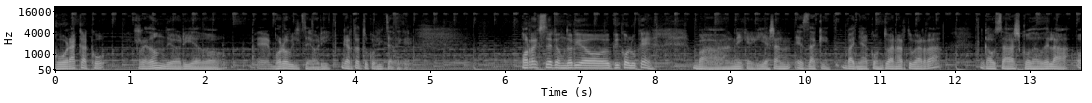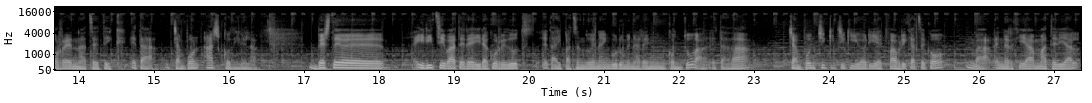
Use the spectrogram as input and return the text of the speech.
Gorakako redonde hori edo e, borobiltze hori gertatuko litzateke. Horrek zer ondorio eukiko luke? Ba, nik egia esan ez dakit, baina kontuan hartu behar da, gauza asko daudela horren atzetik, eta txampon asko direla. Beste iritzi bat ere irakurri dut, eta aipatzen duena ingurumenaren kontua, eta da, txampon txiki txiki horiek fabrikatzeko ba, energia material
